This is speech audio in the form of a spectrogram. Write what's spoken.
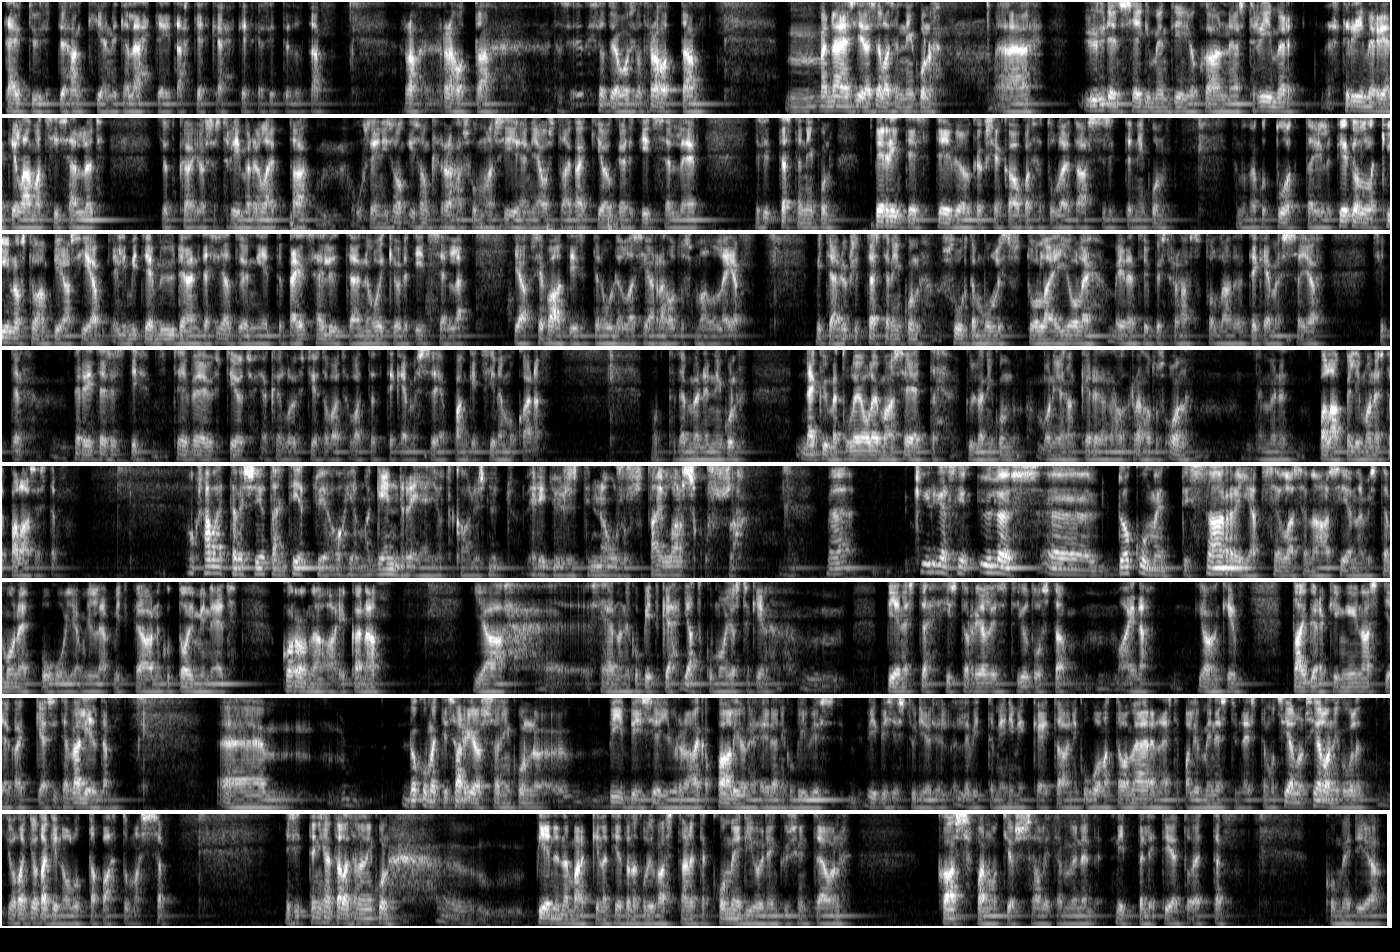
täytyy sitten hankkia niitä lähteitä, ketkä, ketkä sitten tota, rahoittaa, sisältöjä voisivat rahoittaa. Mä näen siinä sellaisen niin kun, ää, yhden segmentin, joka on nämä streamer, streamerien tilaamat sisällöt, jotka, jossa streameri laittaa usein ison, isonkin rahasumman siihen ja ostaa kaikki oikeudet itselleen. Ja sitten tästä niin kuin perinteisestä TV-oikeuksien kaupassa tulee taas se sitten niin kuin, sanotaanko tuottajille tietyllä kiinnostavampi asia, eli miten myydään niitä sisältöjä niin, että säilytetään ne oikeudet itsellä, ja se vaatii sitten uudenlaisia rahoitusmalleja. Mitään yksittäistä niin kuin suurta mullistusta tuolla ei ole, meidän tyyppiset rahastot ollaan tätä tekemässä, ja sitten perinteisesti TV-yhtiöt, jakeluyhtiöt ovat, ovat tätä tekemässä ja pankit siinä mukana. Mutta tämmöinen niin kuin näkymä tulee olemaan se, että kyllä niin kuin monien hankkeiden rahoitus on tämmöinen palapeli monesta palasesta. Onko havaittavissa jotain tiettyjä ohjelmagenrejä, jotka olisi nyt erityisesti nousussa tai laskussa? Mä kirjasin ylös dokumenttisarjat sellaisena asiana, mistä monet puhuu millä, mitkä on niin kuin, toimineet korona-aikana. Ja sehän on niin kuin, pitkä jatkumo jostakin mm, pienestä historiallisesta jutusta aina johonkin Tiger Kingiin asti ja kaikkea sitä väliltä. Dokumenttisarjoissa niin kuin BBC jyrää aika paljon ja heidän niin kuin BBC, BBC Studiosin levittämiä nimikkeitä on niin kuin huomattava määrä näistä paljon menestyneistä, mutta siellä on, siellä on niin kuin jotakin ollut tapahtumassa. Ja sitten ihan tällaisena niin kuin, pienenä markkinatietona tuli vastaan, että komedioiden kysyntä on kasvanut, jossa oli tämmöinen nippelitieto, että komedia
